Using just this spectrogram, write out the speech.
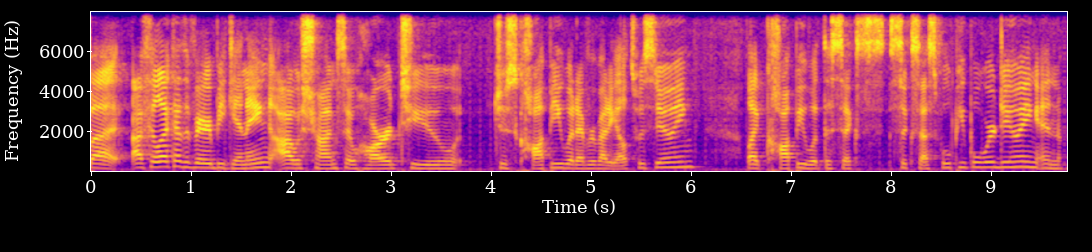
but I feel like at the very beginning I was trying so hard to just copy what everybody else was doing like copy what the sex- successful people were doing and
